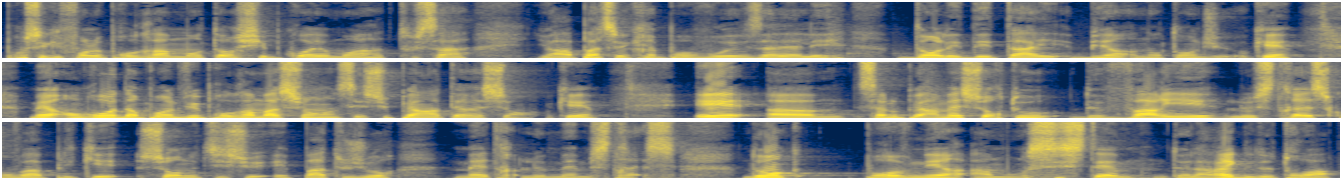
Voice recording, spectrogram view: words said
Pour ceux qui font le programme mentorship, croyez-moi, tout ça, il n'y aura pas de secret pour vous et vous allez aller dans les détails, bien entendu, ok? Mais en gros, d'un point de vue programmation, c'est super intéressant, ok? Et euh, ça nous permet surtout de varier le stress qu'on va appliquer sur nos tissus et pas toujours mettre le même stress. Donc, pour revenir à mon système de la règle de 3,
